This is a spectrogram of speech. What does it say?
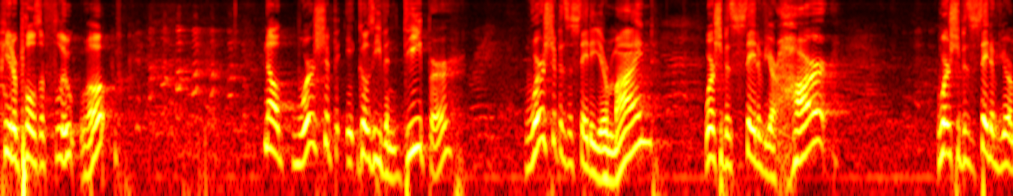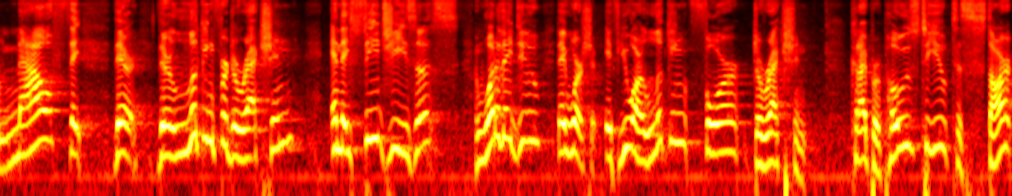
Peter pulls a flute. Whoa. No, worship it goes even deeper. Worship is a state of your mind. Worship is a state of your heart. Worship is a state of your mouth. They, they're, they're looking for direction and they see Jesus. And what do they do? They worship. If you are looking for direction, could I propose to you to start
